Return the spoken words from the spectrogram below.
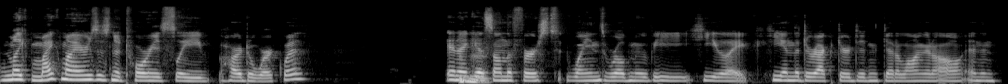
like Mike Myers is notoriously hard to work with. And I Mhm. guess on the first Wayne's World movie, he like he and the director didn't get along at all, and then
